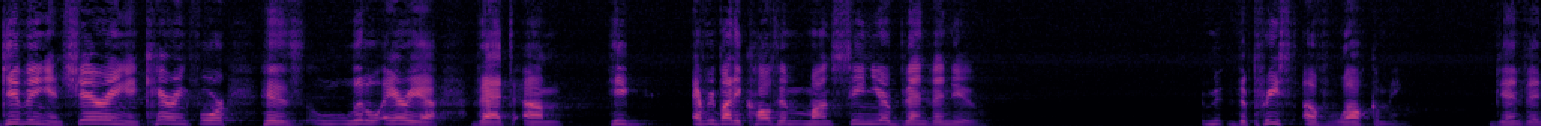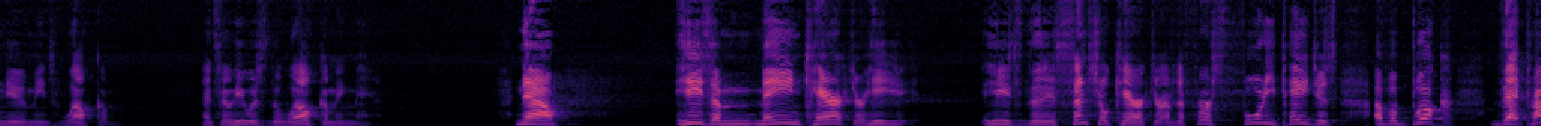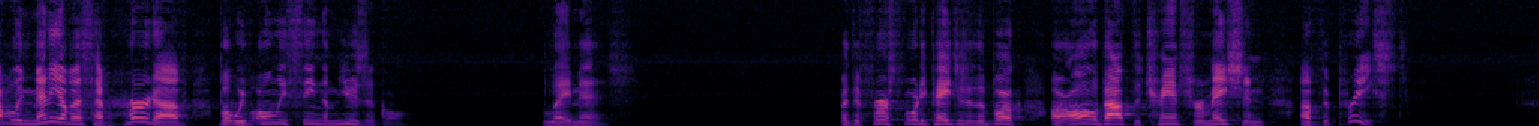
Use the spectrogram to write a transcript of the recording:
giving and sharing and caring for his little area that um, he, everybody called him Monsignor Bienvenu, the priest of welcoming. Bienvenu means welcome. And so he was the welcoming man. Now, he's a main character. He, he's the essential character of the first 40 pages of a book that probably many of us have heard of, but we've only seen the musical, Les Mis. But the first 40 pages of the book are all about the transformation of the priest,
